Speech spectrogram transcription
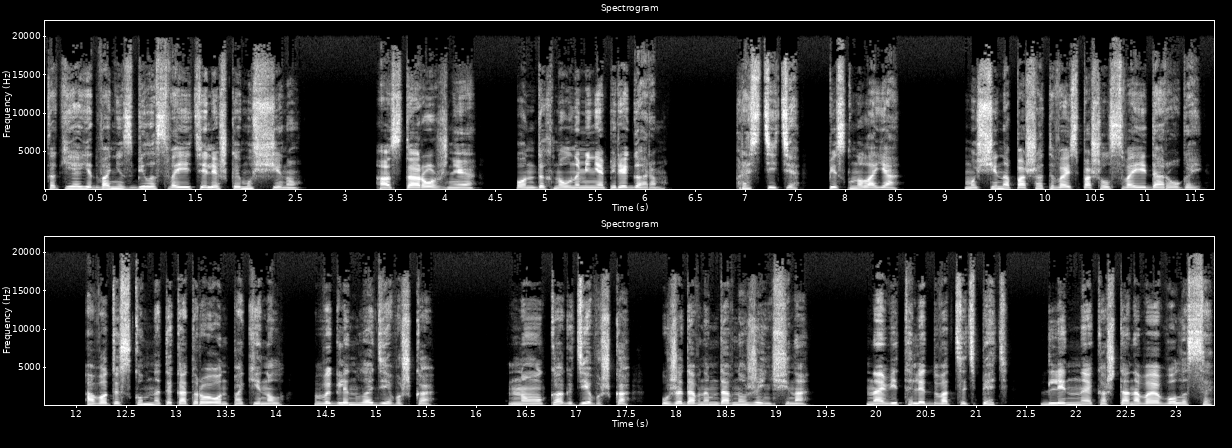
как я едва не сбила своей тележкой мужчину. «Осторожнее!» — он дыхнул на меня перегаром. «Простите», — пискнула я. Мужчина, пошатываясь, пошел своей дорогой. А вот из комнаты, которую он покинул, выглянула девушка. Ну, как девушка, уже давным-давно женщина. На вид лет 25, длинные каштановые волосы,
